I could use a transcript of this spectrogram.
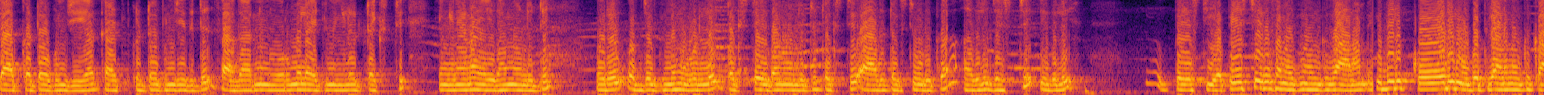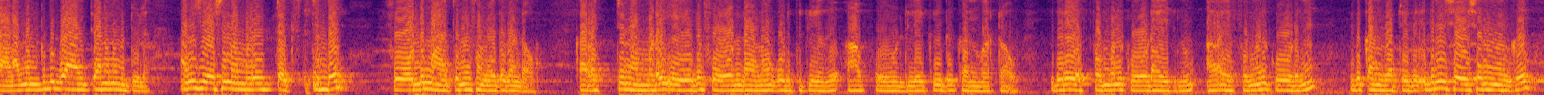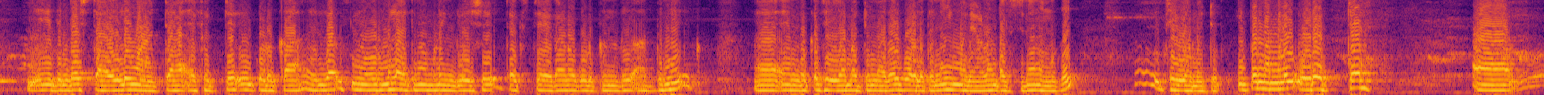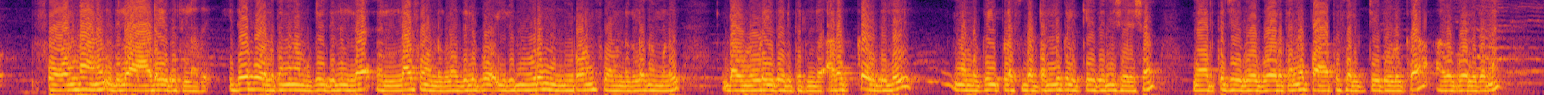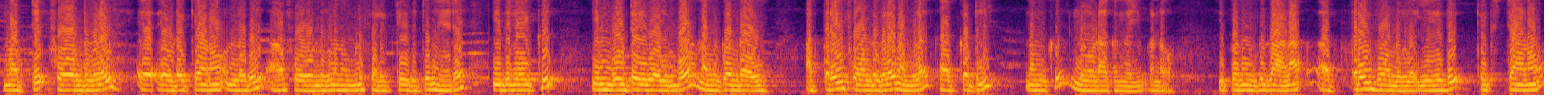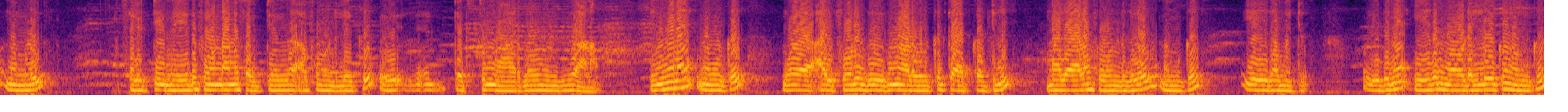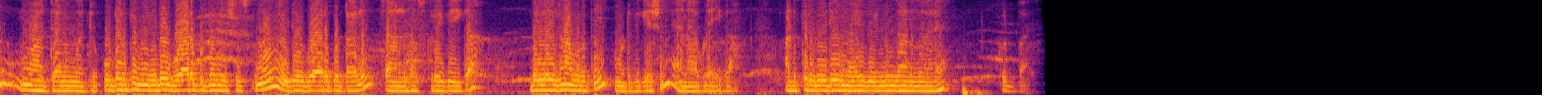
ക്യാപ് കട്ട് ഓപ്പൺ ചെയ്യുക. ക്യാപ് കട്ട് ഓപ്പൺ ചെയ്തിട്ട് സാധാരണ നോർമലായിട്ട് നിങ്ങൾ ടെക്സ്റ്റ് എങ്ങനെയാണോ എഴുതാൻ വേണ്ടിയിട്ട് ഒരു ഒബ്ജക്റ്റിന്റെ മുകളിൽ ടെക്സ്റ്റ് എഴുതാൻ വേണ്ടിയിട്ട് ടെക്സ്റ്റ് ആഡ് ടെക്സ്റ്റ് കൊടുക്കുക. അതിൽ ജസ്റ്റ് ഇതിൽ പേസ്റ്റ് ചെയ്യുക. പേസ്റ്റ് ചെയ്യുന്ന സമയത്ത് നമുക്ക് കാണാം. ഇതൊരു കോഡ് രൂപത്തിലാണ് നമുക്ക് കാണാം. നമുക്കിത് വായിക്കാനൊന്നും കിട്ടൂല. അതിനുശേഷം നമ്മൾ ടെക്സ്റ്റിന്റെ ഫോണ്ട് മാറ്റുന്ന സമയത്ത് കണ്ടോ? കറക്റ്റ് നമ്മുടെ ഏത് ഫോണ്ടാണോ കൊടുത്തിട്ടുള്ളത് ആ ഫോണ്ടിലേക്ക് ഇത് കൺവേർട്ട് ആവും. ഇതൊരു എഫ് എം എൽ കോഡായിരുന്നു ആ എഫ് എം എൽ കോഡിനെ ഇത് കൺവേർട്ട് ചെയ്ത്. ഇതിന് ശേഷം നിങ്ങൾക്ക് ഇതിന്റെ സ്റ്റൈൽ മാറ്റുക എഫക്റ്റ് കൊടുക്കുക എല്ലാം നോർമലായിട്ട് നമ്മൾ ഇംഗ്ലീഷ് ടെക്സ്റ്റ് ഏതാണോ കൊടുക്കുന്നത് അതിന് എന്തൊക്കെ ചെയ്യാൻ പറ്റും. അതേപോലെ തന്നെ ഈ മലയാളം ടെക്സ്റ്റിനെ നമുക്ക് ചെയ്യാൻ പറ്റും. ഇപ്പം നമ്മൾ ഒരൊറ്റ ഫോണ്ടാണ് ഇതിൽ ആഡ് ചെയ്തിട്ടുള്ളത്. ഇതേപോലെ തന്നെ നമുക്ക് ഇതിലുള്ള എല്ലാ ഫോണ്ടുകളും ഇതിലിപ്പോൾ ഇരുന്നൂറ് മുന്നൂറോളം ഫോണ്ടുകൾ നമ്മൾ ഡൗൺലോഡ് ചെയ്തെടുത്തിട്ടുണ്ട്. അതൊക്കെ ഇതിൽ നമുക്ക് ഈ പ്ലസ് ബട്ടണിൽ ക്ലിക്ക് ചെയ്തതിന് ശേഷം നേരത്തെ ചെയ്തതുപോലെ തന്നെ പാത്ത് സെലക്ട് ചെയ്ത് കൊടുക്കുക. അതുപോലെ തന്നെ മറ്റ് ഫോണ്ടുകൾ എവിടേക്കാണോ ഉള്ളത് ആ ഫോണ്ടുകൾ നമ്മൾ സെലക്ട് ചെയ്തിട്ട് നേരെ ഇതിലേക്ക് ഇമ്പോർട്ട് ചെയ്ത് കഴിയുമ്പോൾ നമുക്ക് എന്താവും? അത്രയും ഫോണ്ടുകൾ നമ്മൾ കാപ്കട്ടിൽ നമുക്ക് ലോഡാക്കാൻ കഴിയും കണ്ടോ? ഇപ്പോൾ നിങ്ങൾക്ക് കാണാം അത്രയും ഫോണ്ടുകൾ ഏത് ടെക്സ്റ്റാണോ നമ്മൾ സെലക്ട് ചെയ്യുന്നത് ഏത് ഫോണ്ടാണോ സെലക്ട് ചെയ്യുന്നത് ആ ഫോണ്ടിലേക്ക് ടെക്സ്റ്റ് മാറുന്നത് നിങ്ങൾക്ക് കാണാം. ഇങ്ങനെ നിങ്ങൾക്ക് ഐഫോൺ ഉപയോഗിക്കുന്ന ആളുകൾക്ക് ക്യാപ്കട്ടിൽ മലയാളം ഫോണ്ടുകൾ നമുക്ക് എഴുതാൻ പറ്റും. ഇതിനെ ഏത് മോഡലിലേക്കും നമുക്ക് മാറ്റാനും പറ്റും. കൂട്ടുകാർക്ക് വീഡിയോ ഉപകാരപ്പെട്ടെന്ന് വിശ്വസിക്കുന്നു. വീഡിയോ ഉപകാരപ്പെട്ടാൽ ചാനൽ സബ്സ്ക്രൈബ് ചെയ്യുക. ബെല്ലൈക്കൺ അമർത്തി നോട്ടിഫിക്കേഷൻ എനാബിൾ ചെയ്യുക. അടുത്തൊരു വീഡിയോയുമായി വീണ്ടും കാണുന്നവരെ ഗുഡ് ബൈ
